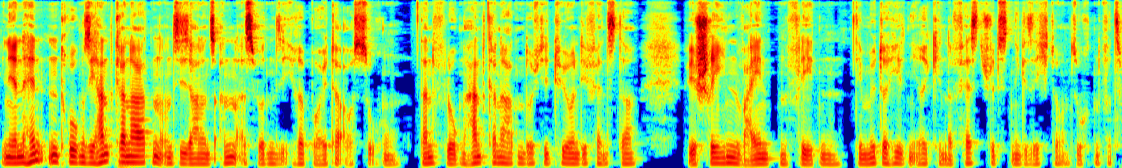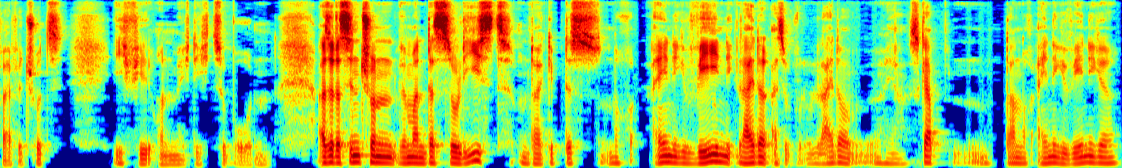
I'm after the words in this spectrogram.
In ihren Händen trugen sie Handgranaten und sie sahen uns an, als würden sie ihre Beute aussuchen. Dann flogen Handgranaten durch die Tür und die Fenster. Wir schrien, weinten, flehten. Die Mütter hielten ihre Kinder fest, schützten die Gesichter und suchten verzweifelt Schutz. Ich fiel ohnmächtig zu Boden. Also das sind schon, wenn man das so liest, und da gibt es noch einige wenige, leider, also leider, ja, es gab dann noch einige wenige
